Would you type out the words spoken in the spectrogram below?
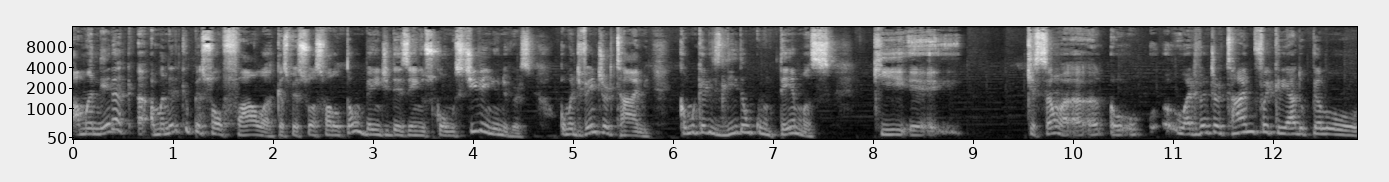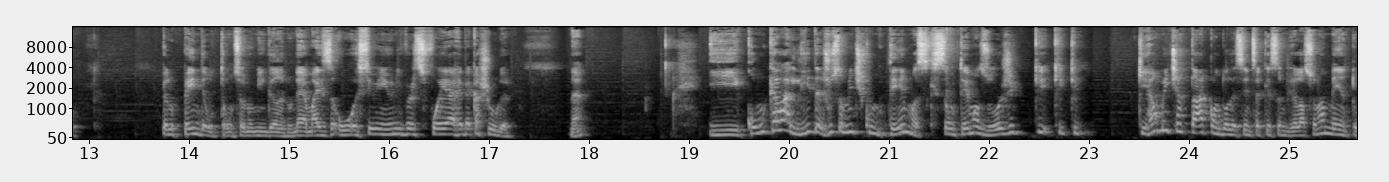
a maneira, a maneira que o pessoal fala, que as pessoas falam tão bem de desenhos como Steven Universe, como Adventure Time, como que eles lidam com temas que eh, que são. o Adventure Time foi criado pelo, pelo Pendleton, se eu não me engano, né? Mas o Steven Universe foi a Rebecca Sugar, né? E como que ela lida justamente com temas que são temas hoje que, que, que, que realmente atacam adolescentes, a questão de relacionamento,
